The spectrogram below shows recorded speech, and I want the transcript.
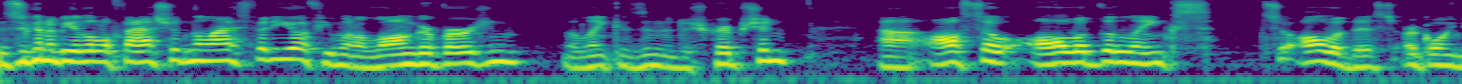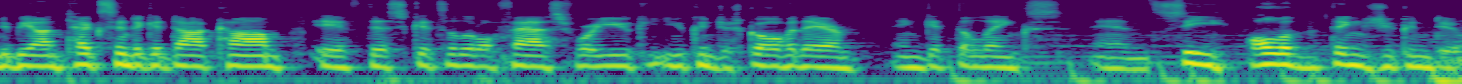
This is going to be a little faster than the last video. If you want a longer version, the link is in the description. Uh, also, all of the links to all of this are going to be on teksyndicate.com. If this gets a little fast for you, you can just go over there and get the links and see all of the things you can do.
